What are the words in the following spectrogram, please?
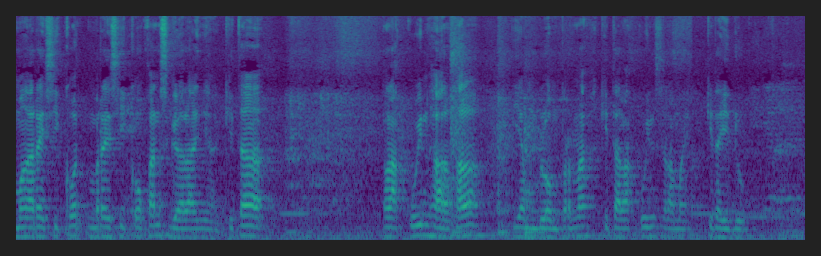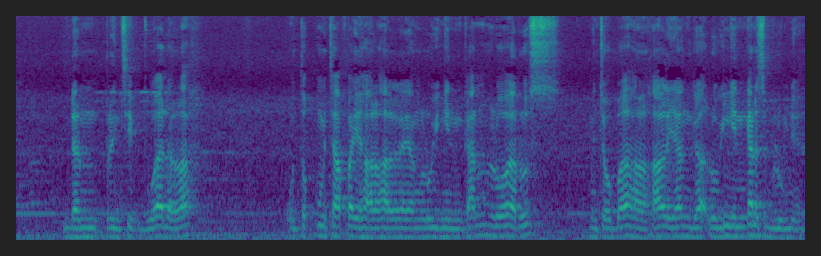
meresiko meresikokan segalanya. Kita ngelakuin hal-hal yang belum pernah kita lakuin selama kita hidup. Dan prinsip gue adalah untuk mencapai hal-hal yang lu inginkan, lu harus mencoba hal-hal yang gak lu inginkan sebelumnya.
